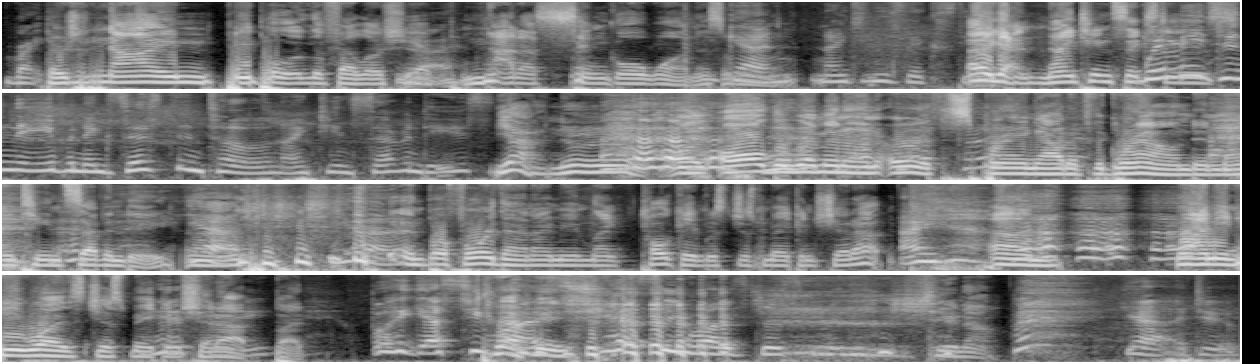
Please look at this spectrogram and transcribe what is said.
Right. There's nine people in the Fellowship. Yeah. Not a single one is a Again, woman. 1960s. Again, 1960s. Women didn't even exist until the 1970s. Yeah, no, no, no. like all the women on Earth sprang out of the ground in 1970. Yeah, Um, yeah. and before then, I mean, like Tolkien was just making shit up. I know. Um, well, I mean, he was just making shit up, History. but well, yes, he I mean- was. yes, he was. Just making shit. you know, Yeah, I do.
